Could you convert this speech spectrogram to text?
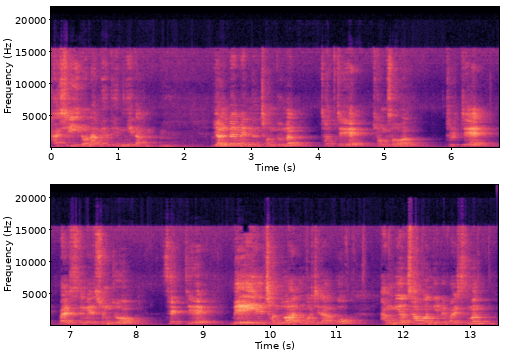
다시 일어나면 됩니다. 열매 맺는 전도는 첫째, 경선, 둘째, 말씀의 순종, 셋째, 매일 전도하는 것이라고 박미연 사모님의 말씀은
